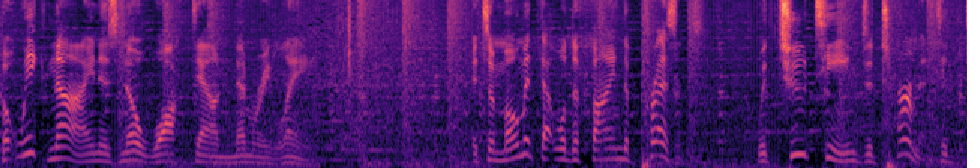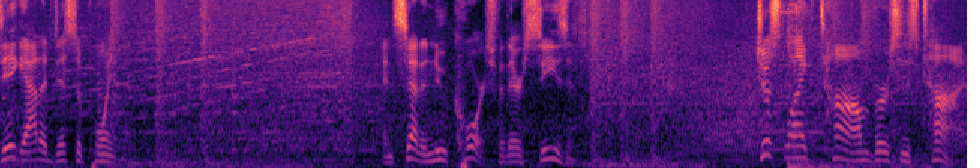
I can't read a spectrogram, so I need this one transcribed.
But week nine is no walk down memory lane. It's a moment that will define the present, with two teams determined to dig out a disappointment and set a new course for their season. Just like Tom versus time,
